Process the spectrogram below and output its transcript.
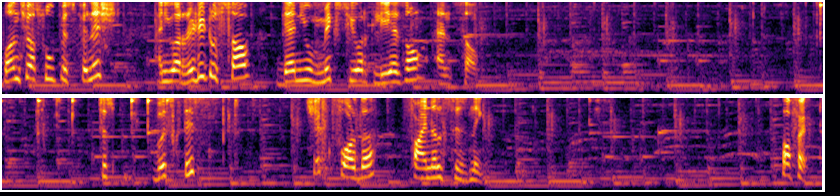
once your soup is finished and you are ready to serve then you mix your liaison and serve. Just whisk this. Check for the final seasoning. Perfect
